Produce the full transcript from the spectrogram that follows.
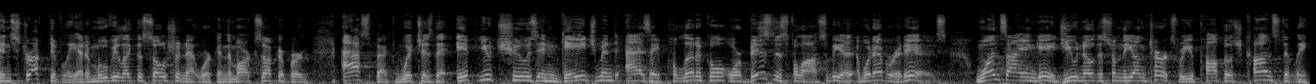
instructively at a movie like The Social Network and the Mark Zuckerberg aspect, which is that if you choose engagement as a political or business philosophy, uh, whatever it is, once I engage, you know this from the Young Turks, where you publish constantly.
